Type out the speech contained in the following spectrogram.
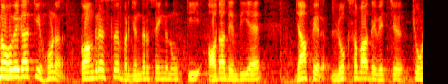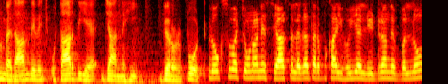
ਦੇਖਣਾ ਹੋਵੇਗਾ ਕਿ ਹੁਣ ਕਾਂਗਰਸ ਬਰਜਿੰਦਰ ਸਿੰਘ ਨੂੰ ਕੀ ਅਹੁਦਾ ਦਿੰਦੀ ਹੈ ਜਾਂ ਫਿਰ ਲੋਕ ਸਭਾ ਦੇ ਵਿੱਚ ਚੋਣ ਮੈਦਾਨ ਦੇ ਵਿੱਚ ਉਤਾਰਦੀ ਹੈ ਜਾਂ ਨਹੀਂ। Bureau report. ਲੋਕ ਸਭਾ ਚੋਣਾਂ ਨੇ ਸਿਆਸਤ ਲਗਾਤਾਰ ਭਖਾਈ ਹੋਈ ਹੈ। ਲੀਡਰਾਂ ਦੇ ਵੱਲੋਂ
